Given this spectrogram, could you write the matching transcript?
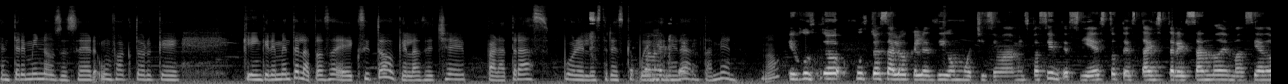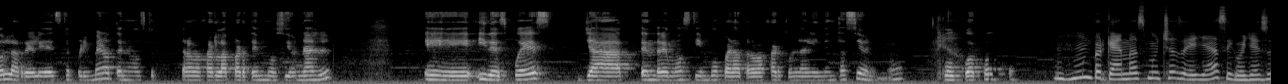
En términos de ser un factor que que incremente la tasa de éxito o que las eche para atrás por el estrés que puede generar también, ¿no? Y justo, justo es algo que les digo muchísimo a mis pacientes. Si esto te está estresando demasiado, la realidad es que primero tenemos que trabajar la parte emocional eh, y después ya tendremos tiempo para trabajar con la alimentación, ¿no? Poco a poco porque además muchas de ellas, digo, ya eso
